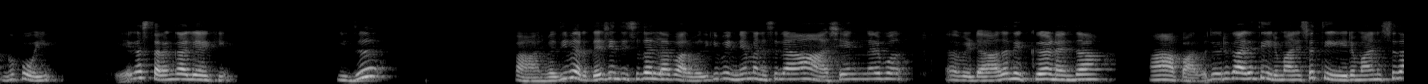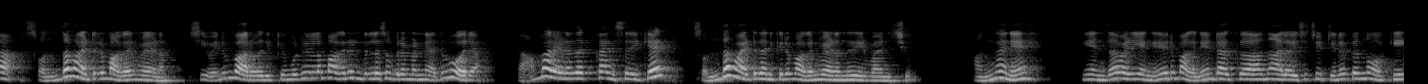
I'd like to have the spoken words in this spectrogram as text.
അങ്ങ് പോയി. വേഗം സ്ഥലം കാലിയാക്കി. ഇത് പാർവതി വെറുതെ ചിന്തിച്ചതല്ല. പാർവതിക്ക് പിന്നെ മനസ്സിൽ ആ ആശയം ഇങ്ങനെ വിടാതെ നിൽക്കുകയാണ്. എന്താ? ആ പാർവതി ഒരു കാര്യം തീരുമാനിച്ച തീരുമാനിച്ചതാ. സ്വന്തമായിട്ടൊരു മകൻ വേണം. ശിവനും പാർവതിക്കും കൂടിയുള്ള മകനുണ്ടല്ലോ സുബ്രഹ്മണ്യൻ അത് പോരാ. താൻ പറയണതൊക്കെ അനുസരിക്കാൻ സ്വന്തമായിട്ട് തനിക്കൊരു മകൻ വേണമെന്ന് തീരുമാനിച്ചു. അങ്ങനെ നീ എന്താ വഴി? എങ്ങനെ ഒരു മകനെ ഉണ്ടാക്കുക? എന്ന് ആലോചിച്ച് ചുറ്റിനൊക്കെ നോക്കി.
